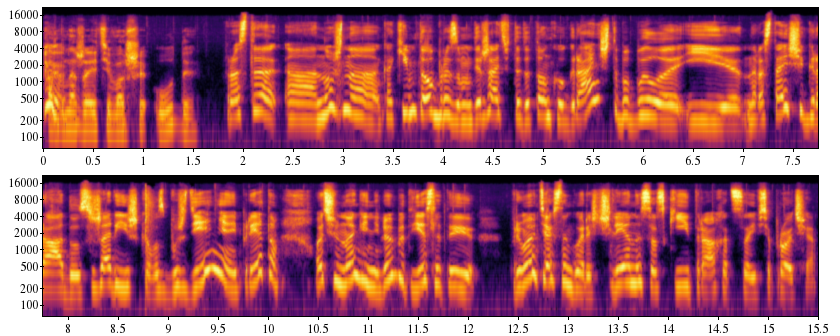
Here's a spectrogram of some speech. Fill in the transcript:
Обнажайте ваши уды. Просто а, нужно каким-то образом удержать вот эту тонкую грань, чтобы было и нарастающий градус, жаришка, возбуждение, и при этом очень многие не любят, если ты прямым текстом говоришь члены, соски, трахаться и все прочее.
